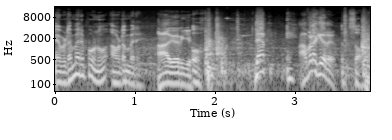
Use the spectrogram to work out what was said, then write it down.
എവിടം വരെ പോണു? അവിടം വരെ. ആ കയറിക്കോ ഓ. അവിടെ കയറ് സോറി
